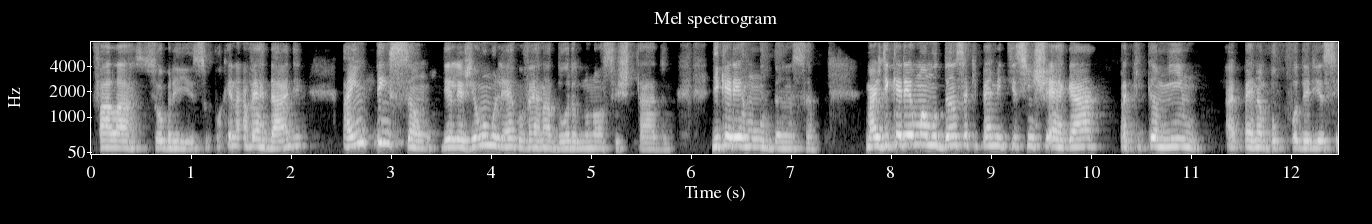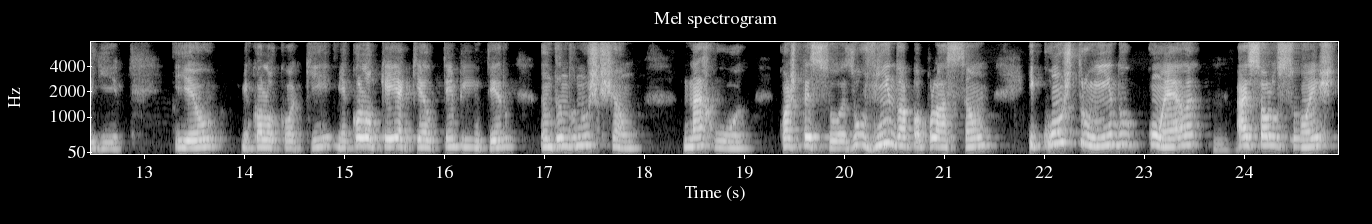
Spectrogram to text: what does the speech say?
falar sobre isso, porque na verdade a intenção de eleger uma mulher governadora no nosso estado, de querer mudança, mas de querer uma mudança que permitisse enxergar para que caminho a Pernambuco poderia seguir. E eu me colocou aqui, me coloquei aqui o tempo inteiro andando no chão, na rua, com as pessoas, ouvindo a população e construindo com ela as soluções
